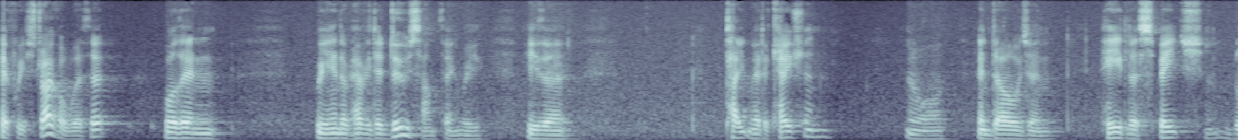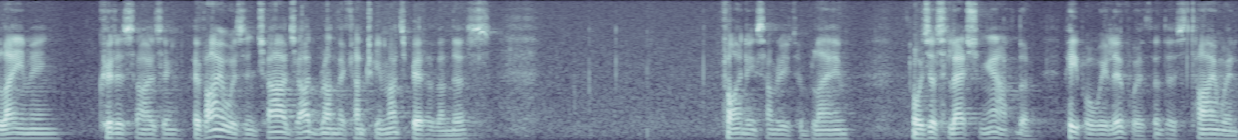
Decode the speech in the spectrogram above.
If we struggle with it, well, then we end up having to do something. We either take medication or indulge in heedless speech, blaming, criticizing. If I was in charge, I'd run the country much better than this. Finding somebody to blame or just lashing out the people we live with at this time when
